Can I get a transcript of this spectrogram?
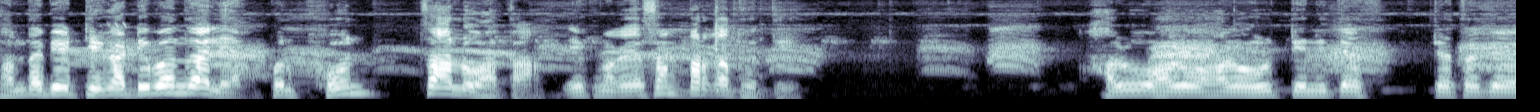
समजा ठिकाठी बंद झाल्या पण फोन चालू होता एकमेकाच्या संपर्कात होते. हळूहळू हळूहळू त्यांनी त्या त्याचा जे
